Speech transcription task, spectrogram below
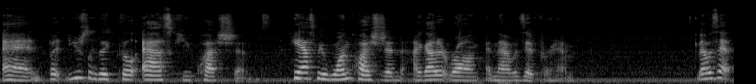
And but usually like they'll ask you questions. He asked me one question, I got it wrong, and that was it for him. That was it.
